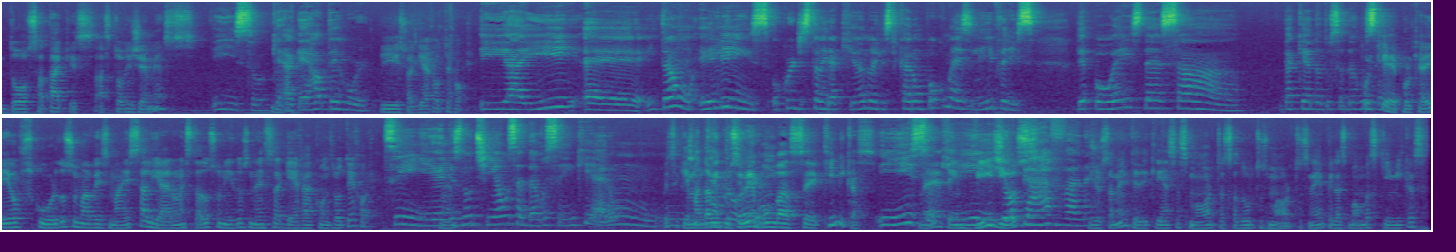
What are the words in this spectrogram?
dos ataques às Torres Gêmeas. Isso, que é a guerra ao terror. Isso, a guerra ao terror. E aí, é, então, eles, o Kurdistão iraquiano, eles ficaram um pouco mais livres depois dessa da queda do Saddam Por Hussein. quê? Porque aí os curdos, uma vez mais, se aliaram aos Estados Unidos nessa guerra contra o terror. Sim, e eles não tinham o Saddam Hussein, que era um. Pois um que mandava inclusive bombas eh, químicas. Isso, né? que Tem vídeos jogava, né? justamente de crianças mortas, adultos mortos, né, pelas bombas químicas,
